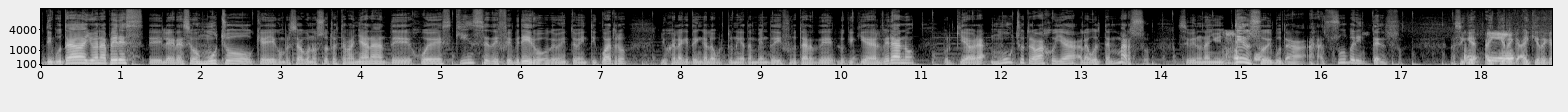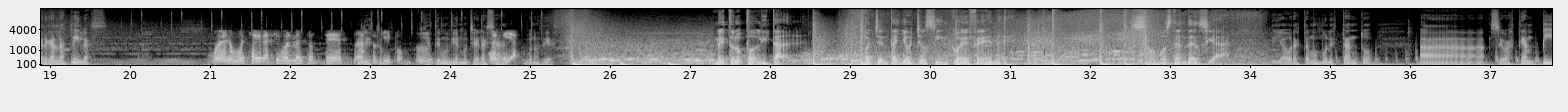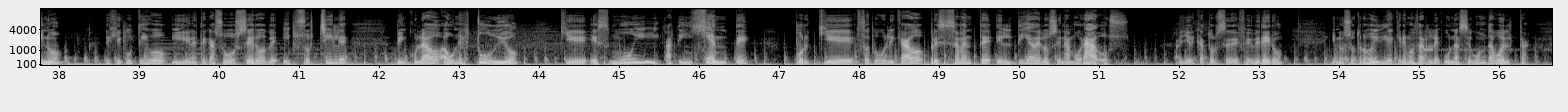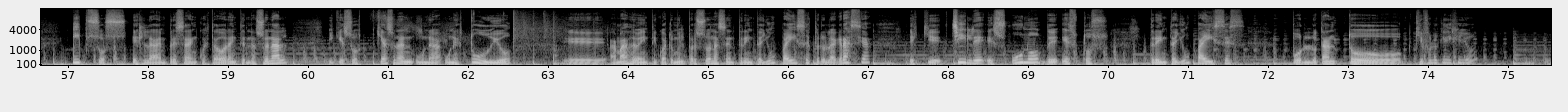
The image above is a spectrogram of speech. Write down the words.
Diputada Joana Pérez, eh, le agradecemos mucho que haya conversado con nosotros esta mañana de jueves 15 de febrero de 2024 y ojalá que tenga la oportunidad también de disfrutar de lo que queda del verano, porque habrá mucho trabajo ya a la vuelta en marzo. Se viene un año intenso, diputada, súper intenso. Así que hay, que hay que recargar las pilas. Bueno, muchas gracias igualmente a usted, a su equipo. Que esté muy bien, muchas gracias. Buen día. Buenos días. Metropolitan 885 FM. Somos tendencia. Y ahora estamos molestando a Sebastián Pino, ejecutivo y en este caso vocero de Ipsos Chile, vinculado a un estudio que es muy atingente porque fue publicado precisamente el Día de los Enamorados, ayer 14 de febrero, y nosotros hoy día queremos darle una segunda vuelta. Ipsos es la empresa encuestadora internacional y que, hace un estudio eh, a más de 24.000 personas en 31 países, pero la gracia es que Chile es uno de estos 31 países, por lo tanto, ¿qué fue lo que dije yo?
